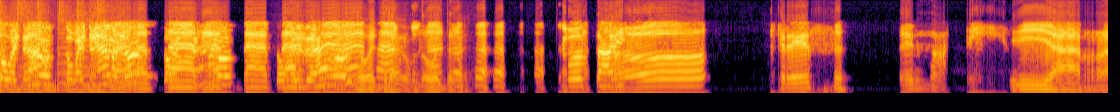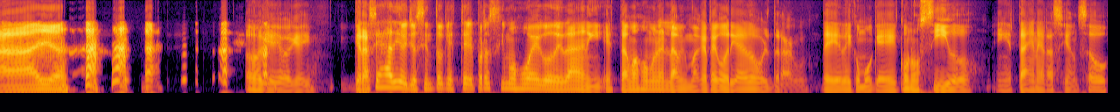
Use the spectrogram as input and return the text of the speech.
Double Dragon, Double Dragon, ¿no? Double Dragon, Double Dragon. Double Dragon, Double Dragon. Tres, el más. Y a rayos. Ok, ok. Gracias a Dios, yo siento que este próximo juego de Dani está más o menos en la misma categoría de Double Dragon. De, de como que conocido en esta generación. So,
